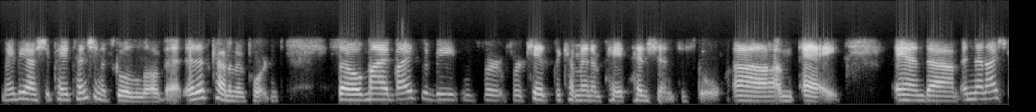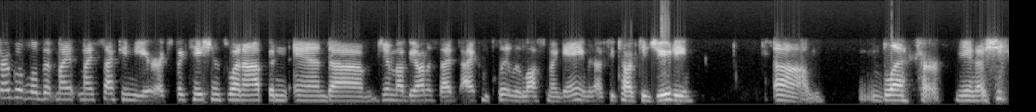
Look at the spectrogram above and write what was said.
maybe I should pay attention to school a little bit. It is kind of important. So my advice would be for for kids to come in and pay attention to school. Um, a and um, and then I struggled a little bit my, my second year. Expectations went up, and and um, Jim, I'll be honest, I, I completely lost my game. You know, if you talk to Judi, um, bless her, you know, she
